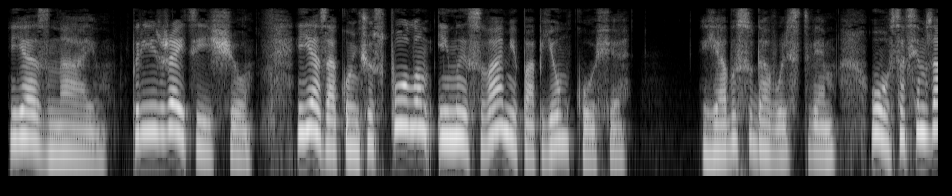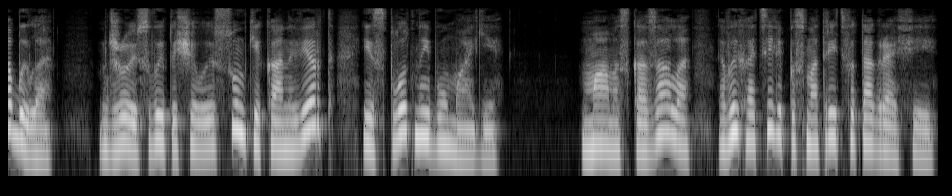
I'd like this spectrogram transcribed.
я знаю. Приезжайте еще. Я закончу с полом, и мы с вами попьем кофе. Я бы с удовольствием. О, совсем забыла. Джойс вытащила из сумки конверт из плотной бумаги. Мама сказала, вы хотели посмотреть фотографии.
